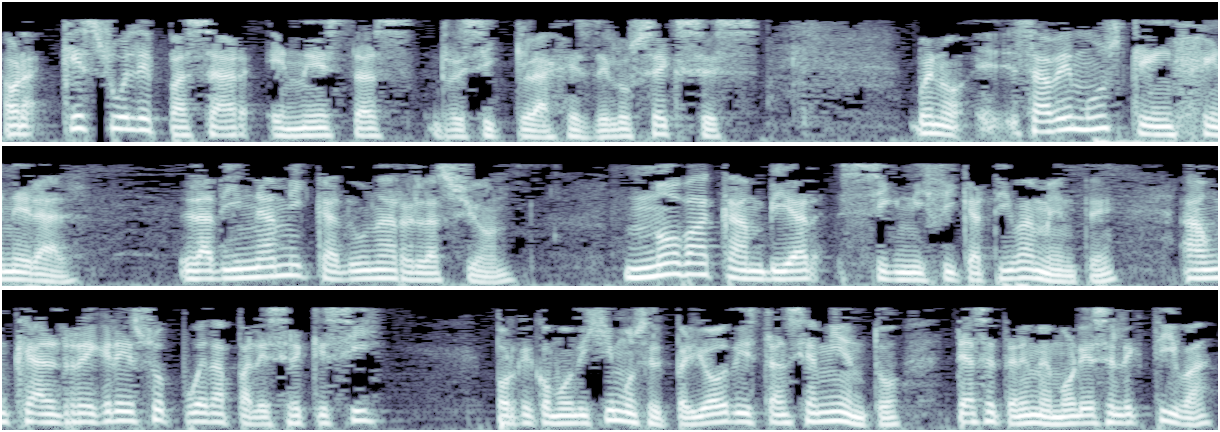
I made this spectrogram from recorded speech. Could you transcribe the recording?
Ahora, ¿qué suele pasar en estas reciclajes de los exes? Bueno, eh, sabemos que en general la dinámica de una relación no va a cambiar significativamente, aunque al regreso pueda parecer que sí. Porque como dijimos, el periodo de distanciamiento te hace tener memoria selectiva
